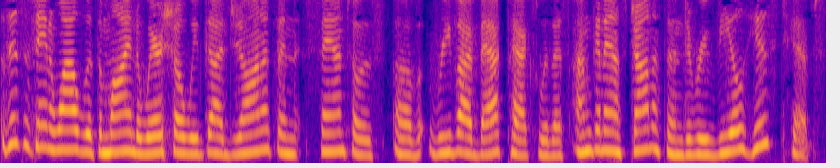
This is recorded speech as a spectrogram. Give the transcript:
This is Dana Wilde with the Mind Aware Show. We've got Jonathan Santos of Revive Backpacks with us. I'm going to ask Jonathan to reveal his tips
